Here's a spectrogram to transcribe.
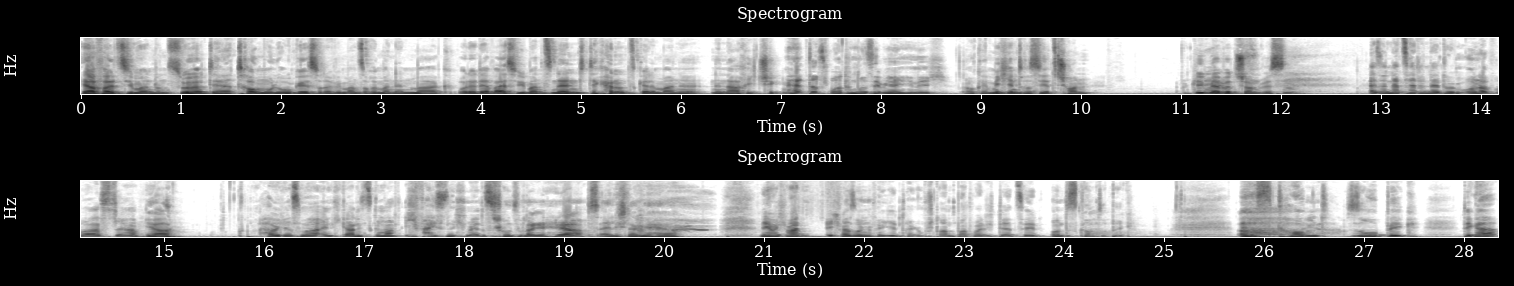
Ja, falls jemand uns zuhört, der Traumologe ist oder wie man es auch immer nennen mag, oder der weiß, wie man es nennt, der kann uns gerne mal eine, eine Nachricht schicken. Das Wort interessiert mich eigentlich nicht. Okay, mich interessiert schon. Irgendwer wird schon wissen. Also in der Zeit, in der du im Urlaub warst, ja, Ja, habe ich erstmal eigentlich gar nichts gemacht. Ich weiß nicht mehr, das ist schon so lange her. ist ehrlich lange her. Nee, aber ich war, ich war so ungefähr jeden Tag im Strandbad, wollte ich dir erzählen. Und es kommt so big. Ah. Es kommt so big. Digga,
